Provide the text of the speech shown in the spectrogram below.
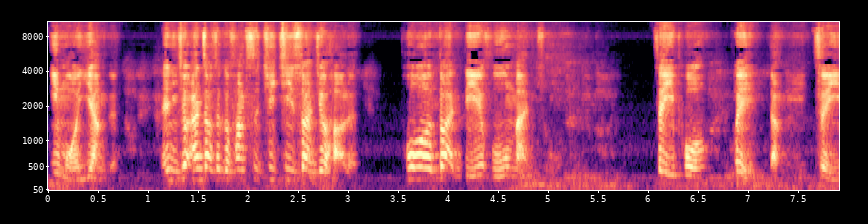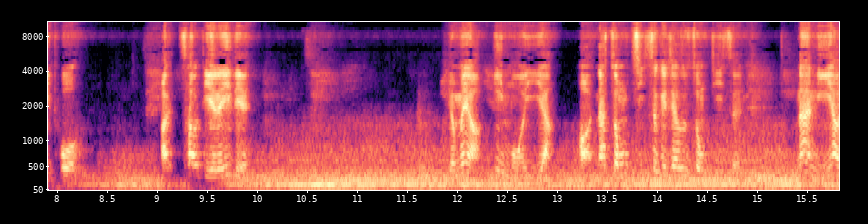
一模一样的，哎，你就按照这个方式去计算就好了。波段跌幅满足，这一波会等于这一波。啊，超跌了一点，有没有一模一样？好，那中极这个叫做中极整理。那你要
